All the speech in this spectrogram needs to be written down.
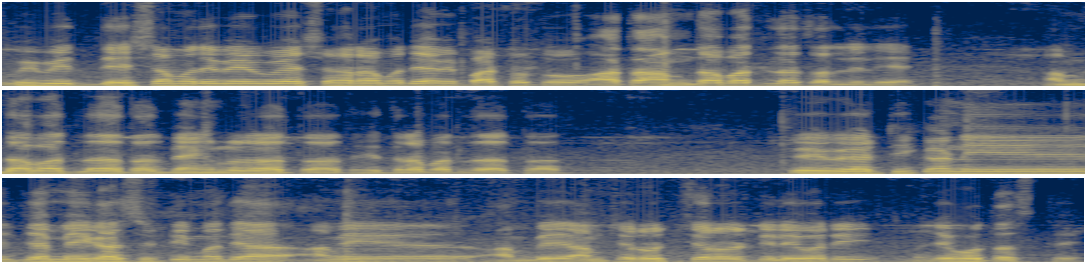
विविध देशामध्ये वेगवेगळ्या शहरामध्ये आम्ही पाठवतो. आता अहमदाबादला चाललेली आहे. अहमदाबादला जातात बँगलोरला जातात हैदराबादला जातात. वेगवेगळ्या ठिकाणी ज्या मेगा सिटीमध्ये आम्ही आंबे आमचे रोजच्या रोज डिलिव्हरी म्हणजे होत असते.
